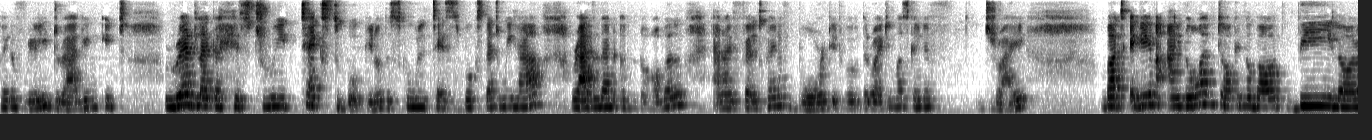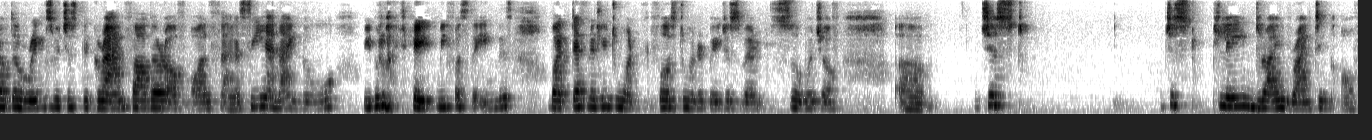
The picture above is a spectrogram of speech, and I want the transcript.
kind of really dragging it read like a history textbook you know the school textbooks that we have rather than a novel and i felt kind of bored it the writing was kind of dry but again, I know I'm talking about the Lord of the Rings, which is the grandfather of all fantasy, and I know people might hate me for saying this, but definitely 200, first 200 pages were so much of um, just just plain dry writing of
